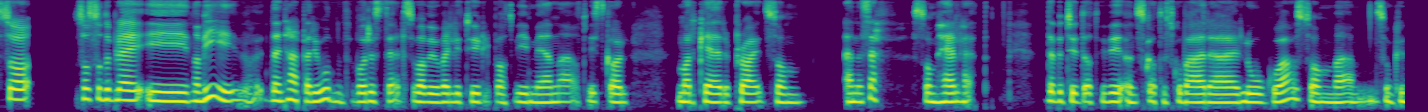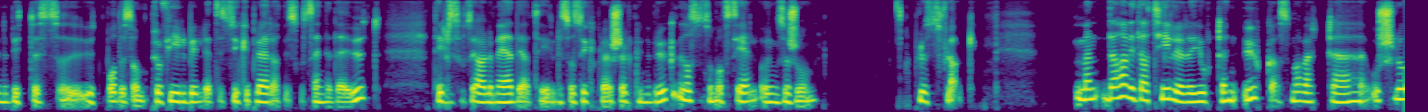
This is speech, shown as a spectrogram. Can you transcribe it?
Så, så, så det ble i Når vi, denne perioden for vår del, så var vi jo veldig tydelige på at vi mener at vi skal markere pride som NSF, som helhet. Det betydde at vi ønska at det skulle være logoer som, eh, som, kunne byttes ut både som profilbilde til sykepleiere, at vi skulle sende det ut til sosiale medier til, så sykepleiere selv kunne bruke, men også som offisiell organisasjon, pluss flagg. Men det har vi da tidligere gjort den uka som har vært eh, Oslo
